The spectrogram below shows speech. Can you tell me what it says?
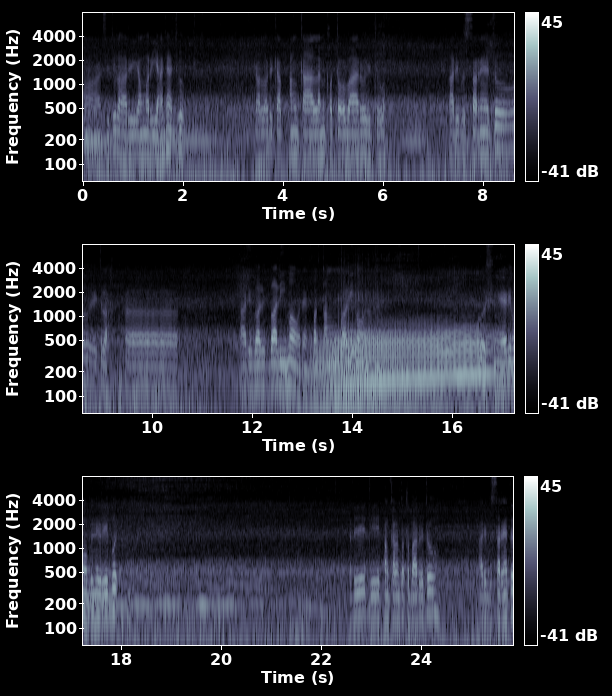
Nah, situlah hari yang meriahnya itu. Kalau di Pangkalan Kota Baru itu hari besarnya itu itulah eh, hari Bali Balimau, potang Balimau. Us, ngeri mobil ini ribut. Jadi di Pangkalan Kota Baru itu hari besarnya itu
